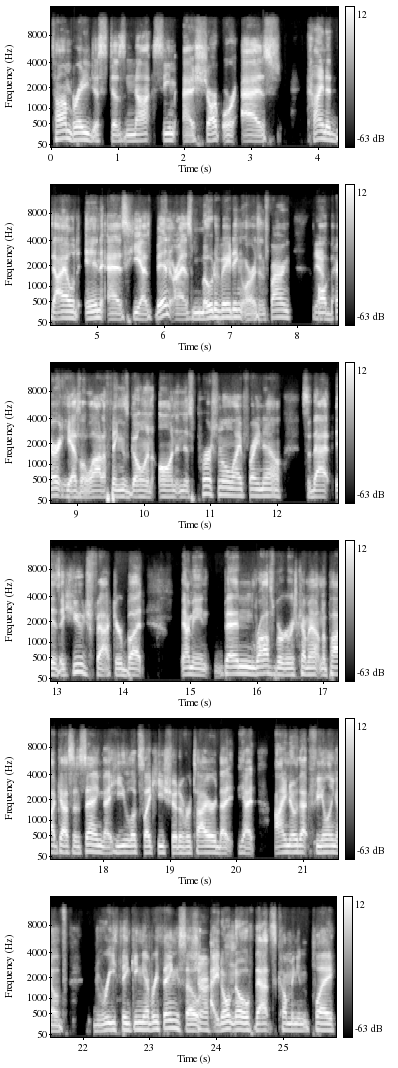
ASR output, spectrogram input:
Tom Brady just does not seem as sharp or as kind of dialed in as he has been, or as motivating or as inspiring. Yeah. Paul Barrett, he has a lot of things going on in his personal life right now, so that is a huge factor. But I mean, Ben Roethlisberger has come out in a podcast and saying that he looks like he should have retired. That yet I know that feeling of rethinking everything. So Sure. I don't know if that's coming into play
